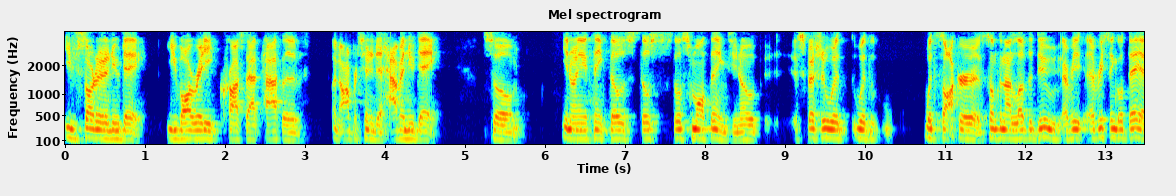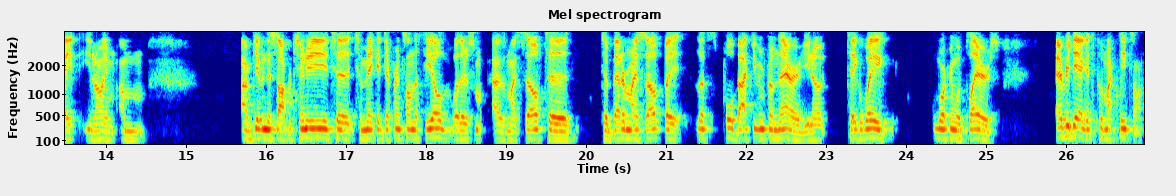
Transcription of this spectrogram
you've started a new day. You've already crossed that path of an opportunity to have a new day. So, you know, and I think those those those small things, you know, especially with with with soccer, something I love to do every every single day. I, you know, I'm, I'm I'm given this opportunity to to make a difference on the field, whether it's as myself to to better myself. But let's pull back even from there. You know, take away working with players. Every day I get to put my cleats on.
